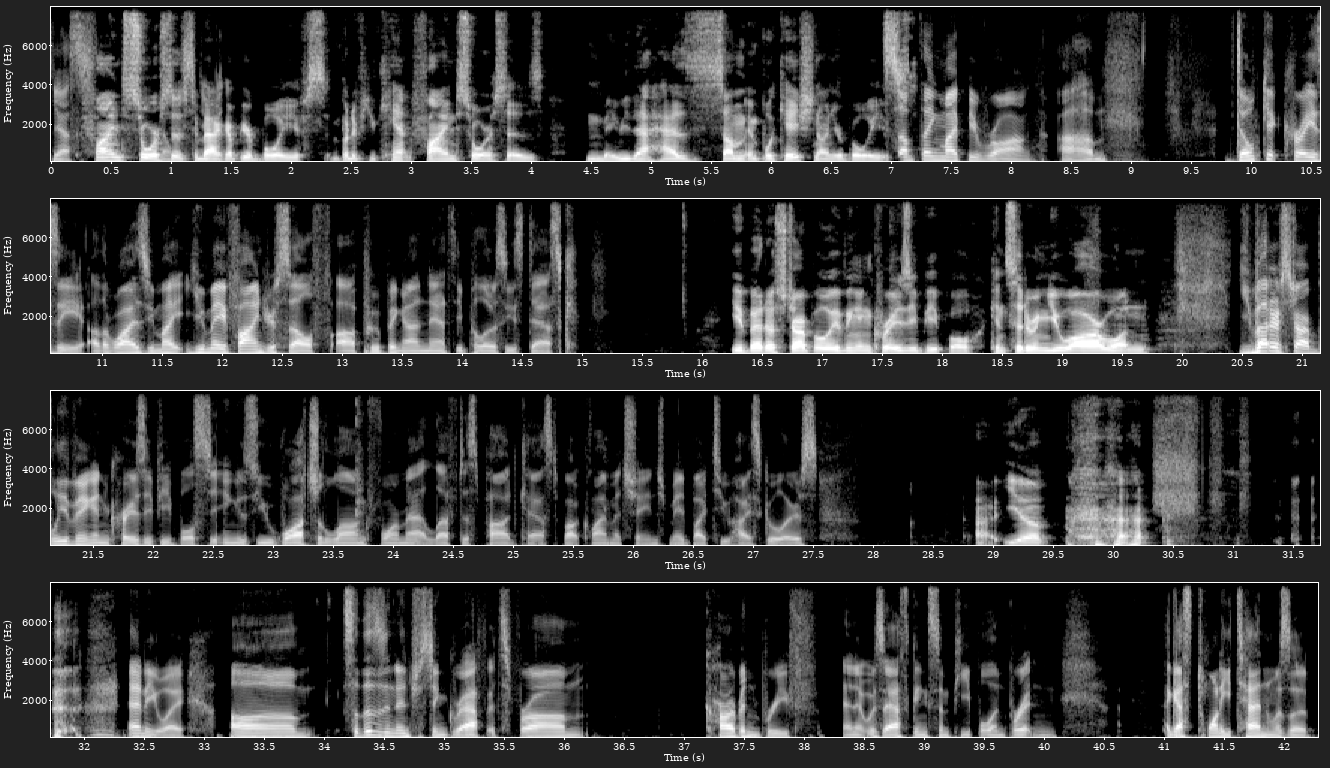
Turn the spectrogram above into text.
Yes. Find sources to back up your beliefs, but if you can't find sources, maybe that has some implication on your beliefs. Something might be wrong. Um, don't get crazy, otherwise you might you may find yourself uh, pooping on Nancy Pelosi's desk. You better start believing in crazy people, considering you are one. You better start believing in crazy people, seeing as you watch a long format leftist podcast about climate change made by two high schoolers. Uh, yep. anyway, um, so this is an interesting graph. It's from Carbon Brief, and it was asking some people in Britain. I guess 2010 was a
